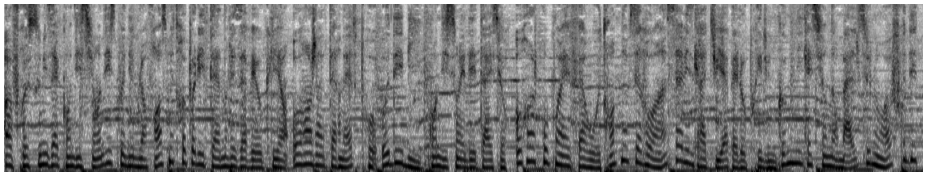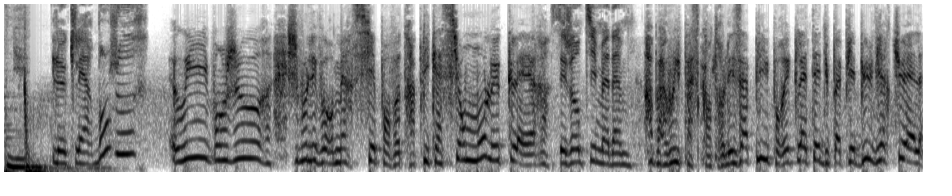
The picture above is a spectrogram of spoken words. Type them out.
Offre soumise à conditions disponible en France métropolitaine réservée aux clients Orange Internet Pro haut débit. Conditions et détails sur orangepro.fr ou au 3901. Service gratuit. Appel au prix d'une communication normale selon offre détenue. Leclerc, bonjour. Oui, bonjour. Je voulais vous remercier pour votre application Mon Leclerc. C'est gentil, madame. Ah bah oui, parce qu'entre les applis pour éclater du papier bulle virtuel,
